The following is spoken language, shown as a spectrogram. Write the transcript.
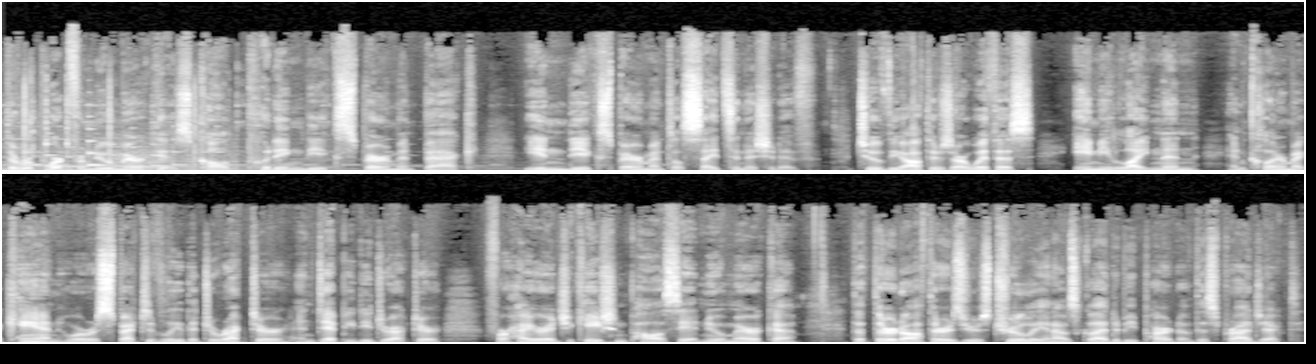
The report from New America is called Putting the Experiment Back in the Experimental Sites Initiative. Two of the authors are with us, Amy Laitinen and Clare McCann, who are respectively the Director and Deputy Director for Higher Education Policy at New America. The third author is yours truly, and I was glad to be part of this project.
